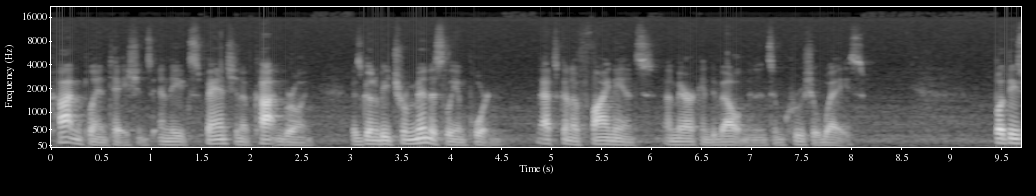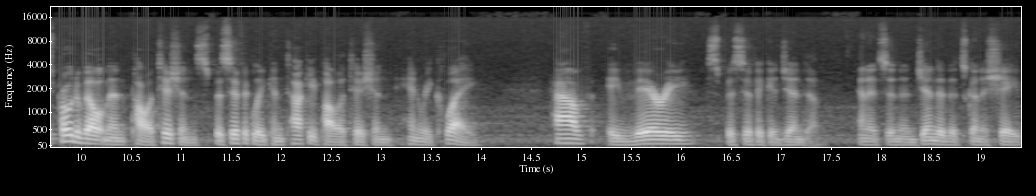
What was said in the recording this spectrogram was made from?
cotton plantations and the expansion of cotton growing, is going to be tremendously important. That's going to finance American development in some crucial ways. But these pro development politicians, specifically Kentucky politician Henry Clay, have a very specific agenda, and it's an agenda that's going to shape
